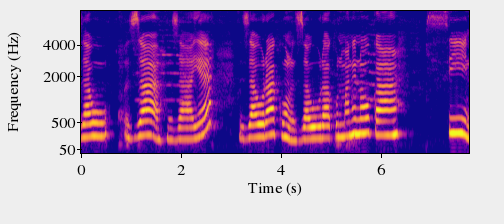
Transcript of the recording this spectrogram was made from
যাও যা যায় জাউরাকুন জাউরাকুন মানে নৌকা। সিন,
